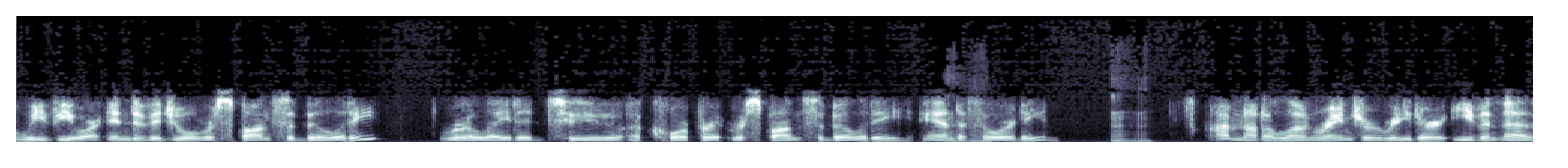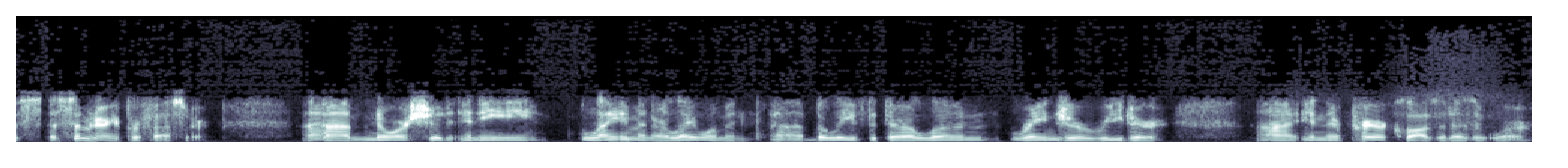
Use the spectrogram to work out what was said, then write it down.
we view our individual responsibility related to a corporate responsibility and mm-hmm. authority. Mm-hmm. I'm not a Lone Ranger reader, even as a seminary professor, um, nor should any layman or laywoman uh, believe that they're a Lone Ranger reader uh, in their prayer closet, as it were.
